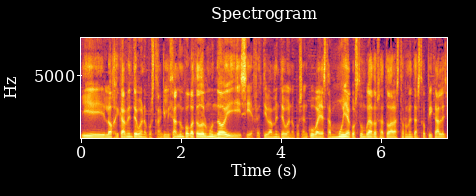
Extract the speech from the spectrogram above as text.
y lógicamente, bueno, pues tranquilizando un poco a todo el mundo y sí, efectivamente, bueno, pues en Cuba ya están muy acostumbrados a todas las tormentas tropicales.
